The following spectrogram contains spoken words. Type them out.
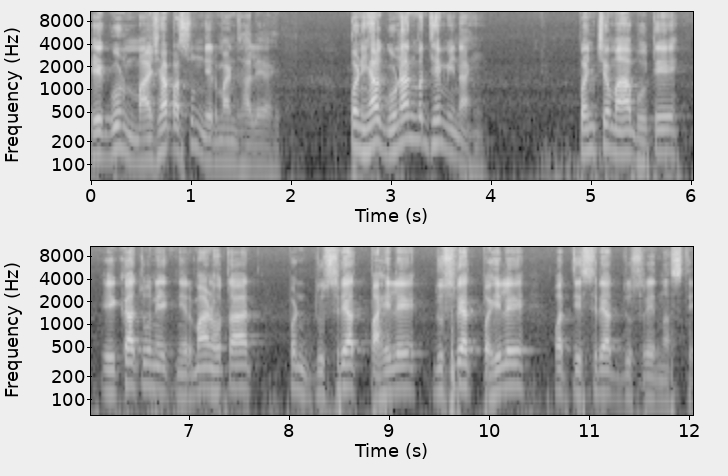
हे गुण माझ्यापासून निर्माण झाले आहेत. पण ह्या गुणांमध्ये मी नाही. पंचमहाभूते एकातून एक निर्माण होतात पण दुसऱ्यात पाहिले दुसऱ्यात पहिले व तिसऱ्यात दुसरे नसते.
